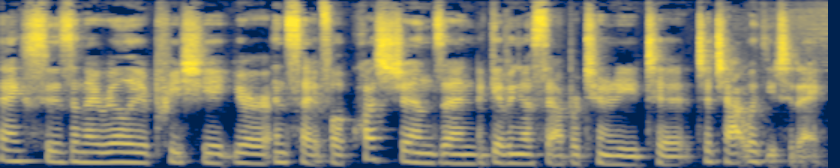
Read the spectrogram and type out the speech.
Thanks, Susan. I really appreciate your insightful questions and giving us the opportunity to, to chat with you today.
